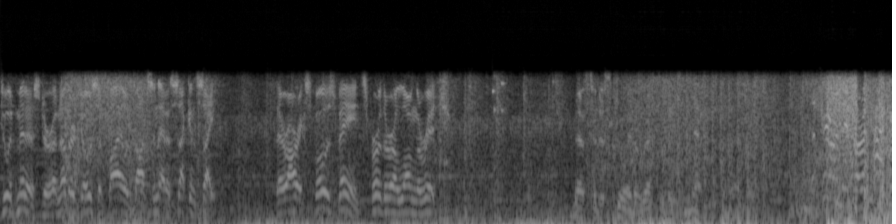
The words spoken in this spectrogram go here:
Need to administer another dose of biotoxin at a second site. There are exposed veins further along the ridge. Best to destroy the rest of this nest, Commander. The Tyranids are attacking.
